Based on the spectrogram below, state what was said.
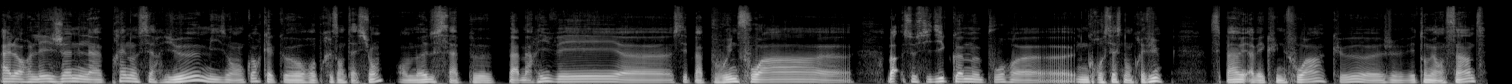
Alors, les jeunes la prennent au sérieux, mais ils ont encore quelques représentations. En mode, ça peut pas m'arriver, euh, c'est pas pour une fois. Euh. Bah, ceci dit, comme pour une grossesse non prévue c'est pas avec une fois que euh, je vais tomber enceinte.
